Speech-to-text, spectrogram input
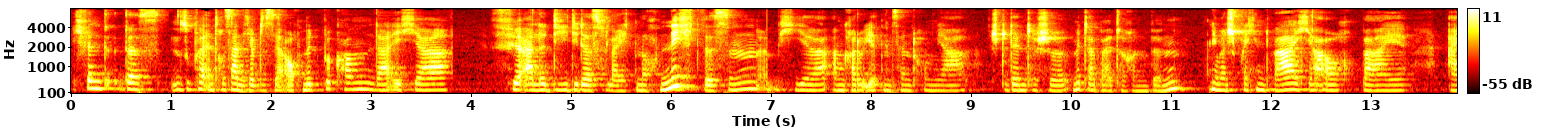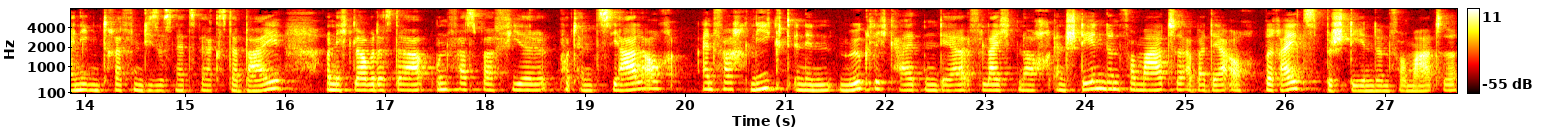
Ich finde das super interessant. Ich habe das ja auch mitbekommen, da ich ja für alle die, die das vielleicht noch nicht wissen, hier am Graduiertenzentrum ja studentische Mitarbeiterin bin. Dementsprechend war ich ja auch bei einigen Treffen dieses Netzwerks dabei und ich glaube, dass da unfassbar viel Potenzial auch einfach liegt in den Möglichkeiten der vielleicht noch entstehenden Formate, aber der auch bereits bestehenden Formate,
